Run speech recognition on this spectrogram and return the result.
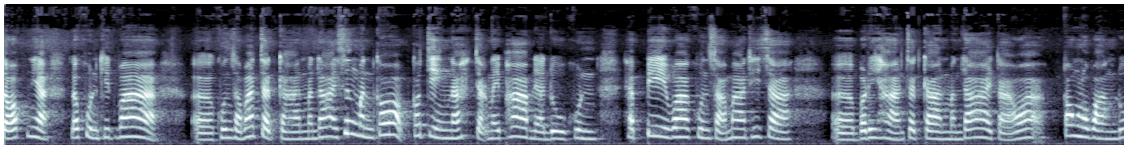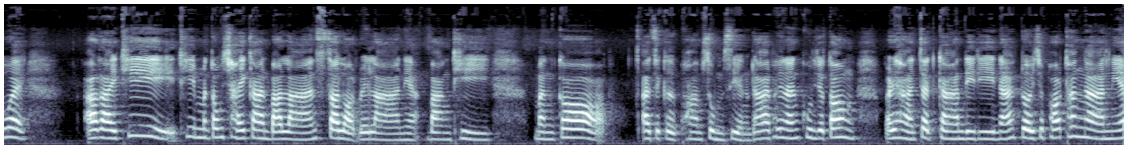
จ็อบเนี่ยแล้วคุณคิดว่าคุณสามารถจัดการมันได้ ซึ่งมันก็ก็จริงนะ จากในภาพเนี่ยดูคุณแฮปปี้ว่าคุณสามารถที่จะบริหารจัดการมันได้ แต่ว่าต้องระวังด้วยอะไรที่ที่มันต้องใช้การบาลานซ์ตลอดเวลาเนี่ยบางทีมันก็ อาจจะเกิดความสุ่มเสี่ยงได้ เพราะฉะนั้นคุณจะต้องบริหารจัดการดีๆนะ โดยเฉพาะถ้างานนี้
